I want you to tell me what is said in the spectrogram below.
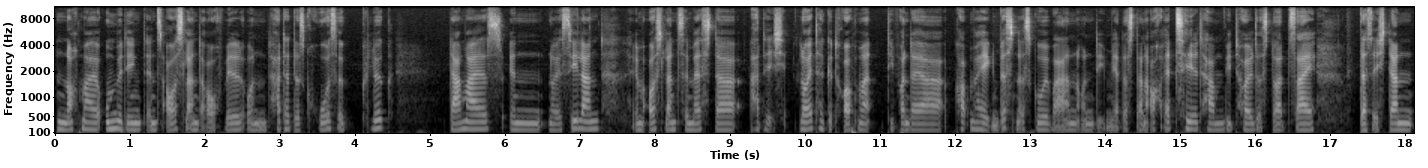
nochmal unbedingt ins Ausland auch will und hatte das große Glück, damals in Neuseeland im Auslandssemester hatte ich Leute getroffen, die von der Copenhagen Business School waren und die mir das dann auch erzählt haben, wie toll das dort sei dass ich dann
